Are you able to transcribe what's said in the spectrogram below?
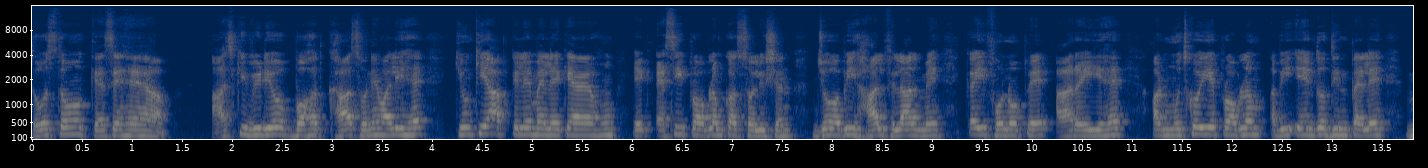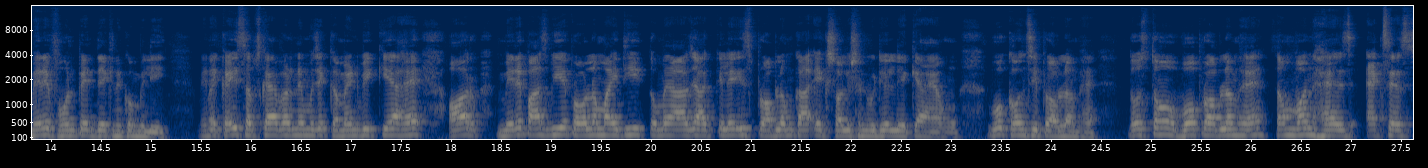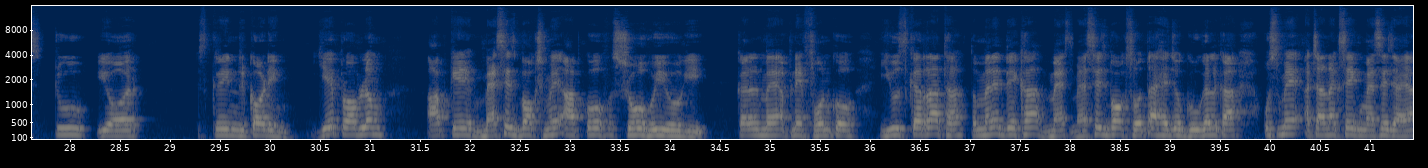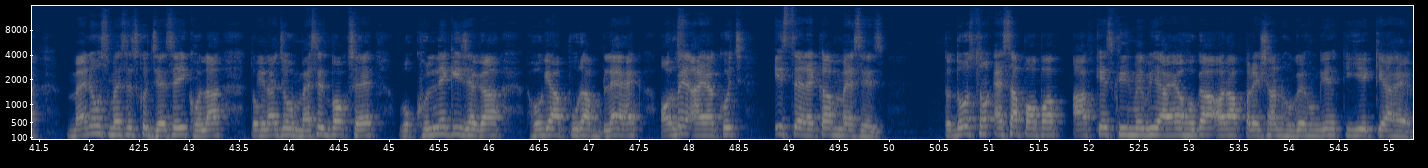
दोस्तों कैसे हैं आप? आज की वीडियो बहुत खास होने वाली है क्योंकि आपके लिए मैं लेके आया हूँ एक ऐसी प्रॉब्लम का सॉल्यूशन जो अभी हाल फ़िलहाल में कई फ़ोनों पे आ रही है और मुझको ये प्रॉब्लम अभी एक दो दिन पहले मेरे फ़ोन पे देखने को मिली। मेरे कई सब्सक्राइबर ने मुझे कमेंट भी किया है और मेरे पास भी ये प्रॉब्लम आई थी तो मैं आज आपके लिए इस प्रॉब्लम का एक सॉल्यूशन वीडियो लेके आया हूँ। वो कौन सी प्रॉब्लम है? दोस्तों वो प्रॉब्लम है someone has access to your screen recording ये प्रॉब्लम आपके मैसेज बॉक्स में आपको शो हुई होगी। कल मैं अपने फ़ोन को यूज़ कर रहा था तो मैंने देखा मैसेज बॉक्स होता है जो गूगल का, उसमें अचानक से एक मैसेज आया। मैंने उस मैसेज को जैसे ही खोला तो मेरा जो मैसेज बॉक्स है, वो खुलने की जगह हो गया पूरा ब्लैक और मैं आया कुछ इस तरह का मैसेज तो दोस्तों, ऐसा पॉपअप आपके स्क्रीन में भी आया होगा और आप परेशान हो गए होंगे कि ये क्या है।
